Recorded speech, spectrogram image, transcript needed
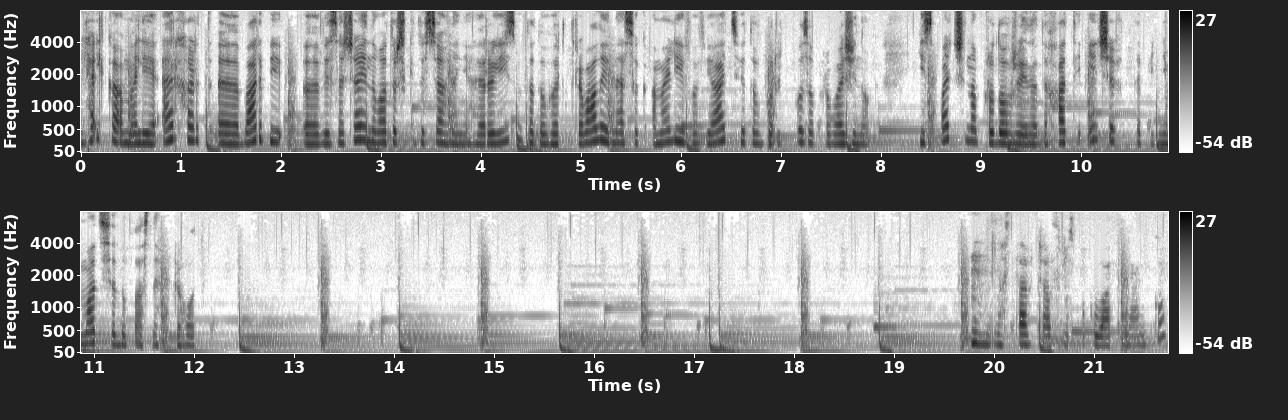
Лялька Амелія Ерхарт е, Барбі е, відзначає новаторські досягнення, героїзм та довготривалий внесок Амелії в авіацію та в боротьбу за права жінок. Її спадщина продовжує надихати інших та підніматися до власних пригод. Настав час розпакувати ляльку.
